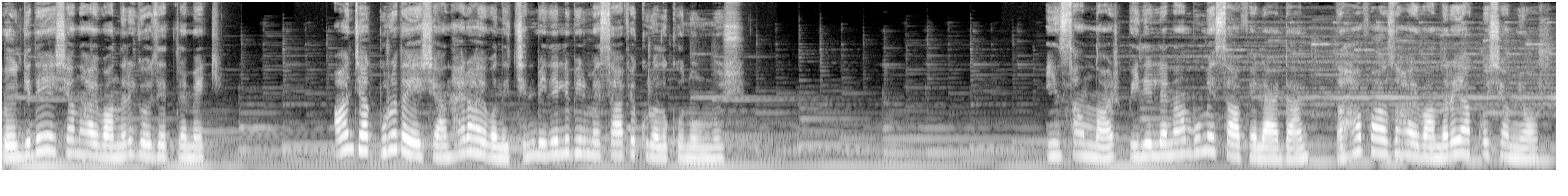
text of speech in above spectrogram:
bölgede yaşayan hayvanları gözetlemek. Ancak burada yaşayan her hayvan için belirli bir mesafe kuralı konulmuş. İnsanlar belirlenen bu mesafelerden daha fazla hayvanlara yaklaşamıyor.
